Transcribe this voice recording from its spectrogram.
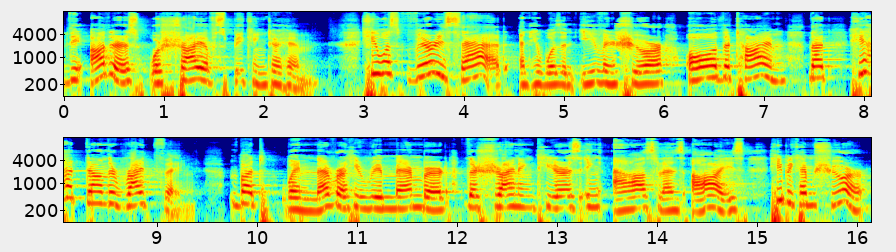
the others were shy of speaking to him. He was very sad, and he wasn't even sure all the time that he had done the right thing. But whenever he remembered the shining tears in Aslan's eyes, he became sure.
